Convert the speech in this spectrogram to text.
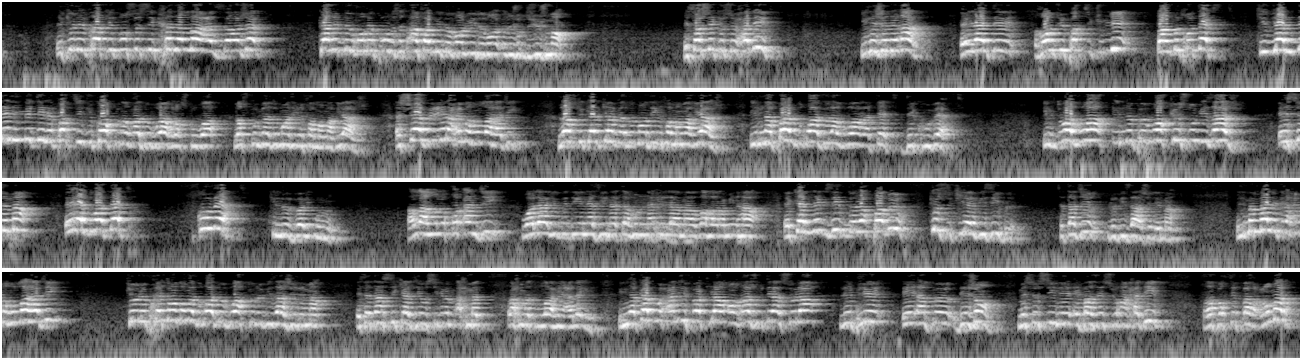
Et que les frères qui font ceci craignent Allah Azza wa car ils devront répondre à cette infamie devant lui, devant le jour du jugement. Et sachez que ce hadith, il est général, et il a été rendu particulier par d'autres textes qui viennent délimiter les parties du corps qu'on aura de voir lorsqu'on lorsqu'on vient demander une femme en mariage. Al-Shafi'i, a dit, lorsque quelqu'un vient demander une femme en mariage, il n'a pas le droit de la voir la tête découverte. Il doit voir, il ne peut voir que son visage et ses mains et elle doit être couverte, qu'il le veuille ou non. Allah le Coran dit et qu'elles n'exhibent de leur parure que ce qui est visible, c'est-à-dire le visage et les mains. L'imam Malik a dit que le prétendant le droit de voir que le visage et les mains, Et c'est ainsi qu'a dit aussi l'imam Ahmed, rahmatullahi alayhi. Il n'y a qu'Abu Hanifa qui a en rajouté à cela les pieds et un peu des jambes. Mais ceci est basé sur un hadith rapporté par Omar,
